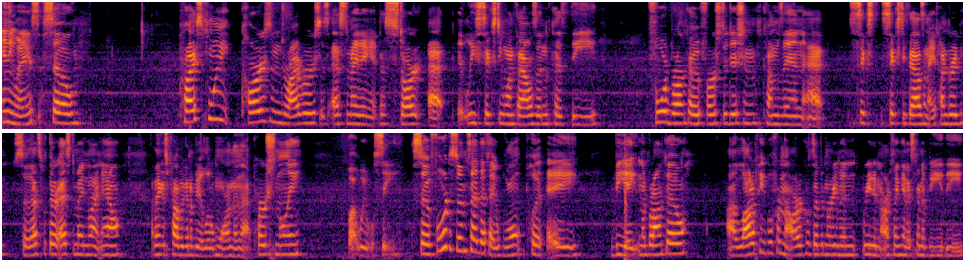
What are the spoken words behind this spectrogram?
Anyways, so price point cars and drivers is estimating it to start at at least 61,000 because the Ford Bronco first edition comes in at 60,800 so that's what they're estimating right now. I think it's probably going to be a little more than that personally but we will see. So Ford has done said that they won't put a V8 in the Bronco a lot of people from the articles I've been reading, reading are thinking it's going to be the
